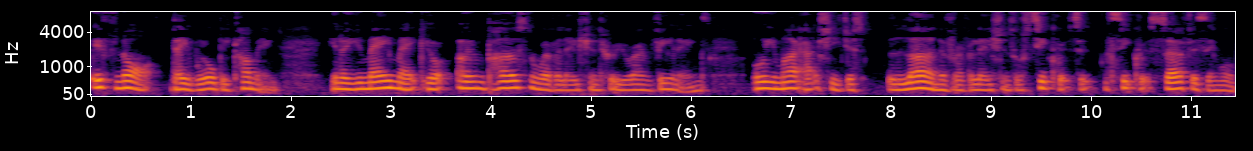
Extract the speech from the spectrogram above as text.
if not, they will be coming. You know, you may make your own personal revelation through your own feelings, or you might actually just learn of revelations or secrets, secrets surfacing or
